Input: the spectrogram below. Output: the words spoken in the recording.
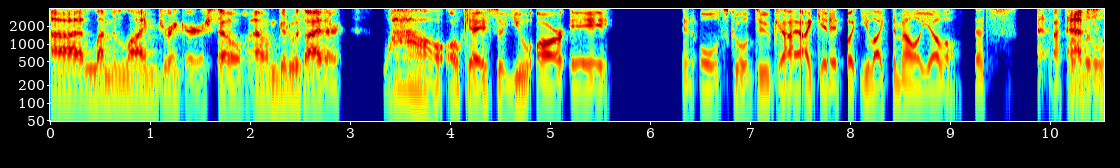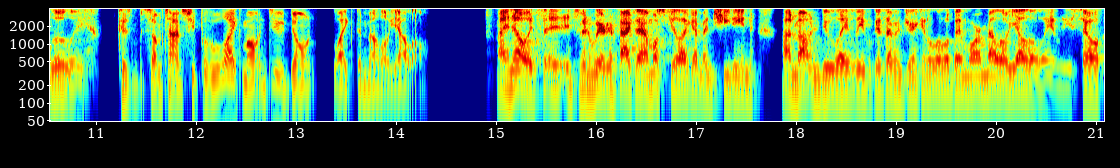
uh, lemon lime drinker. So I'm good with either. Wow. Okay. So you are a an old school dew guy. I get it, but you like the Mello Yello. That's that's absolutely because sometimes people who like Mountain Dew don't like the Mello Yello. I know it's it's been weird. In fact, I almost feel like I've been cheating on Mountain Dew lately because I've been drinking a little bit more Mello Yello lately. So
